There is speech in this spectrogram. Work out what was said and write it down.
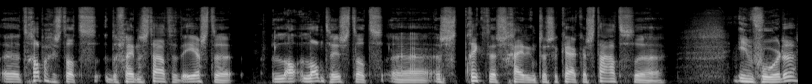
het grappige is dat de Verenigde Staten het eerste land is dat uh, een strikte scheiding tussen kerk en staat uh, invoerde.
